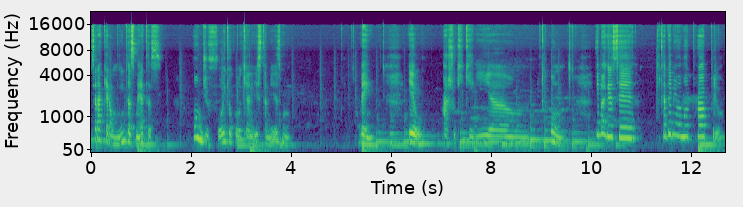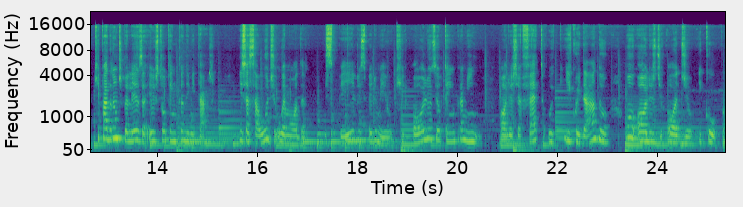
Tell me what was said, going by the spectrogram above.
Será que eram muitas metas? Onde foi que eu coloquei a lista mesmo? Bem, eu, acho que queria. Um, emagrecer. Cadê meu amor próprio? Que padrão de beleza eu estou tentando imitar? Isso é saúde ou é moda? Espelho, espelho meu, que olhos eu tenho para mim? Olhos de afeto e cuidado ou olhos de ódio e culpa?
